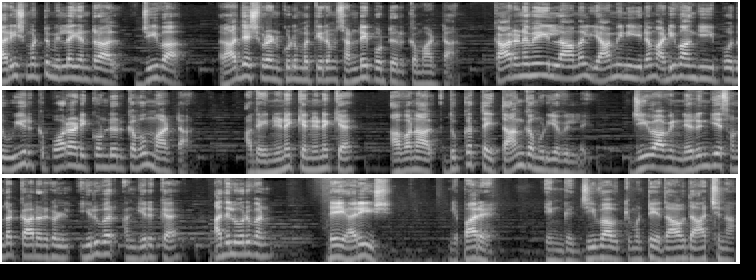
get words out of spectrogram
ஹரிஷ் மட்டும் இல்லை என்றால் ஜீவா ராஜேஸ்வரன் குடும்பத்திடம் சண்டை போட்டு இருக்க மாட்டான். காரணமே இல்லாமல் யாமினியிடம் அடிவாங்கி இப்போது உயிருக்கு போராடி கொண்டிருக்கவும் மாட்டான். அதை நினைக்க நினைக்க அவனால் துக்கத்தை தாங்க முடியவில்லை. ஜீவாவின் நெருங்கிய சொந்தக்காரர்கள் இருவர் அங்கிருக்க அதில் ஒருவன் டேய் ஹரீஷ் இங்கே பாரு எங்கள் ஜீவாவுக்கு மட்டும் ஏதாவது ஆச்சுனா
